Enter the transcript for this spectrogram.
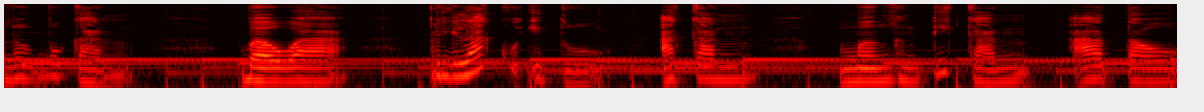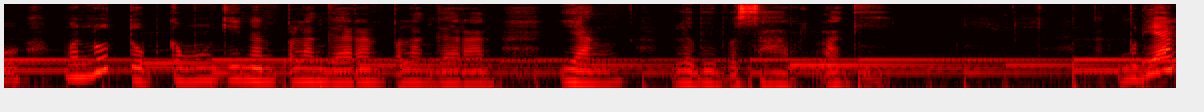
menemukan bahwa perilaku itu akan menghentikan atau menutup kemungkinan pelanggaran-pelanggaran yang lebih besar lagi. Kemudian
